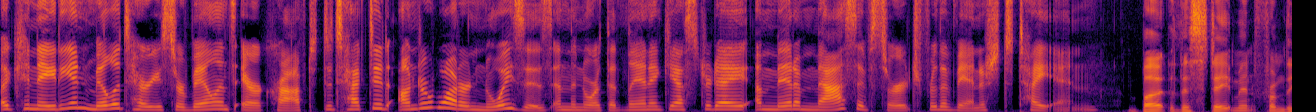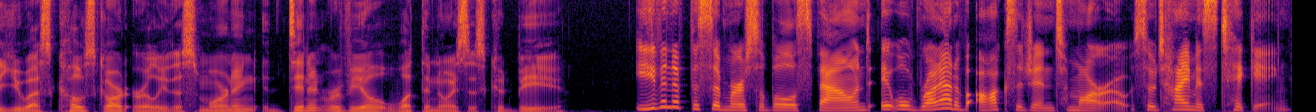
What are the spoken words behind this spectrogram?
A Canadian military surveillance aircraft detected underwater noises in the North Atlantic yesterday amid a massive search for the vanished Titan. But the statement from the U.S. Coast Guard early this morning didn't reveal what the noises could be. Even if the submersible is found, it will run out of oxygen tomorrow, so time is ticking.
